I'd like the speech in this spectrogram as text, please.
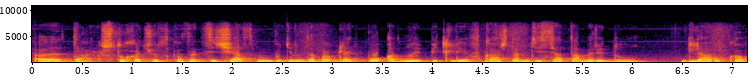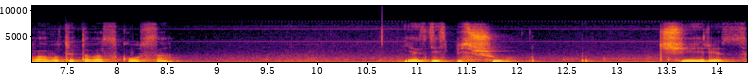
Э, так, что хочу сказать. Сейчас мы будем добавлять по одной петле в каждом десятом ряду для рукава вот этого скоса. Я здесь пишу через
